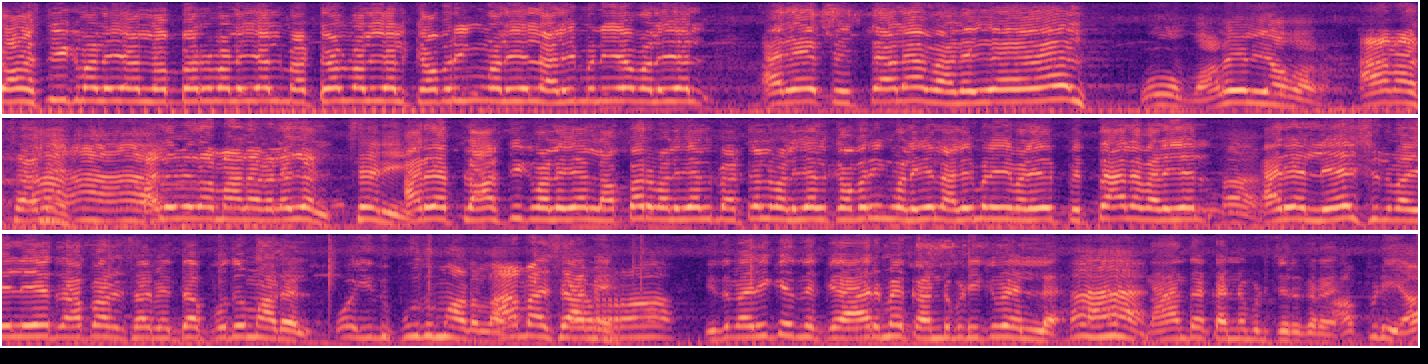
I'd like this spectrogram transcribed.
பிளாஸ்டிக் வளையல் ரப்பர் வளையல் மெட்டல் வளையல் கவரிங் வளையல் அலுமினிய வளையல். அரே பித்தளை வளையல். ஓ வளையல் வியாபாரம். ஆமா சாமி. பலவிதமான வளையல். சரி. அரே பிளாஸ்டிக் வளையல் ரப்பர் வளையல் மெட்டல் வளையல் கவரிங் வளையல் அலுமினிய வளையல் பித்தாளை வளையல். அரே லேசில் வளையல் ரப்பர் சாமி இந்த புது மாடல் ஓ இது புது மாடலா ஆமா சாமி. இது வரைக்கும் இதுக்கு யாருமே கண்டுபிடிக்கவே இல்ல. நான் தான் கண்டுபிடிச்சிருக்கிறேன். அப்படியா?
